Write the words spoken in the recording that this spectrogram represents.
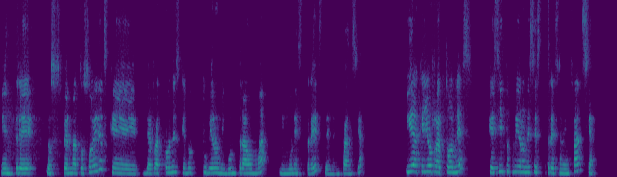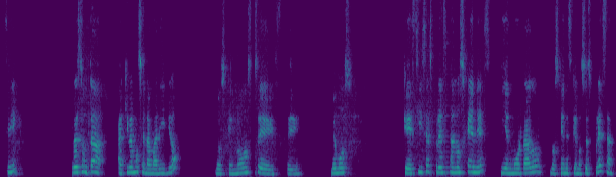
entre los espermatozoides que, de ratones que no tuvieron ningún trauma, ningún estrés de la infancia, y aquellos ratones que sí tuvieron ese estrés en la infancia, ¿sí? Resulta, aquí vemos en amarillo, los que no se, este, vemos que sí se expresan los genes y en morado los genes que no se expresan.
